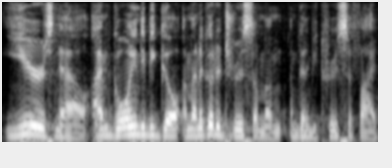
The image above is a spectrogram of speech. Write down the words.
years now. I'm going to be go. I'm going to go to Jerusalem. I'm, I'm going to be crucified,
